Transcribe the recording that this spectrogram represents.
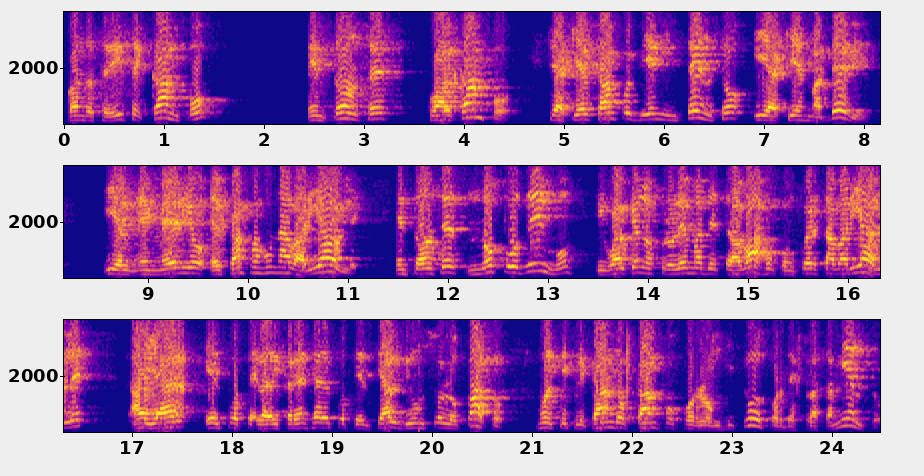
cuando se dice campo, entonces, ¿cuál campo? Si aquí el campo es bien intenso y aquí es más débil. Y el, en medio, el campo es una variable. Entonces, no podemos, igual que en los problemas de trabajo con fuerza variable, hallar el, la diferencia de potencial de un solo paso, multiplicando campo por longitud, por desplazamiento.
